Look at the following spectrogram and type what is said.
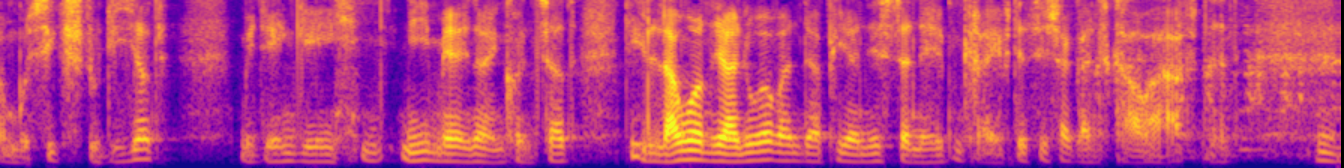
haben Musik studiert mit denen gehe ich nie mehr in ein Konzert. Die lauern ja nur, wenn der Pianist daneben greift. Das ist ja ganz grauerhaft. Nicht?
